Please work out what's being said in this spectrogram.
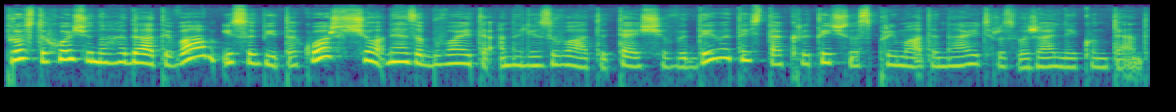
Просто хочу нагадати вам і собі також, що не забувайте аналізувати те, що ви дивитесь, та критично сприймати навіть розважальний контент.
